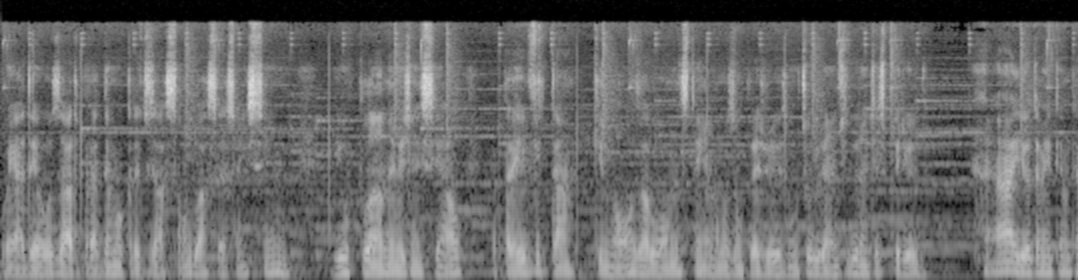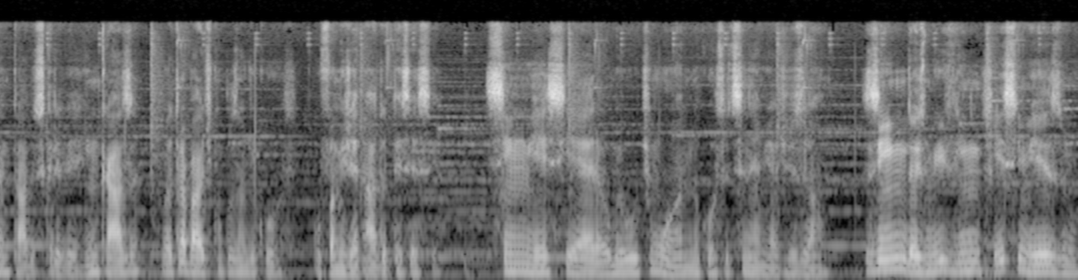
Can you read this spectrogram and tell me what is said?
O EAD é usado para a democratização do acesso ao ensino e o plano emergencial é para evitar que nós, alunos, tenhamos um prejuízo muito grande durante esse período. Ah, e eu também tenho tentado escrever em casa meu trabalho de conclusão de curso, o famigerado TCC. Sim, esse era o meu último ano no curso de cinema e audiovisual. Sim, 2020, esse mesmo.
